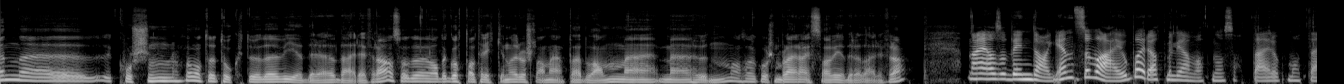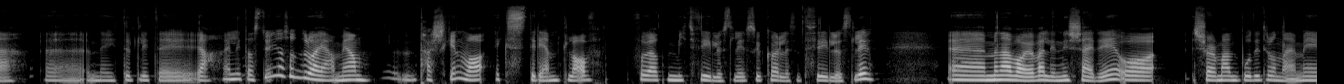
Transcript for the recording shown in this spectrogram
Men eh, hvordan på en måte tok du det videre derifra? Så du hadde gått av trikken og rusla ned til et vann med, med hunden. Altså, hvordan ble reisa videre derifra? Nei, altså den dagen så var jeg jo bare at Miljøvann og satt der og på en måte eh, nøyt et lite, ja, en liten stund, og så dro jeg hjem igjen. Terskelen var ekstremt lav for at mitt friluftsliv skulle kalles et friluftsliv. Eh, men jeg var jo veldig nysgjerrig, og selv om jeg hadde bodd i Trondheim i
